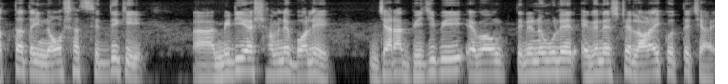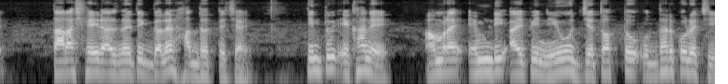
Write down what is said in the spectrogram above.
অর্থাৎ এই নওশাদ সিদ্দিকী মিডিয়ার সামনে বলে, যারা বিজেপি এবং তৃণমূলের এগেনস্টে লড়াই করতে চায়, তারা সেই রাজনৈতিক দলের হাত ধরতে চায়। কিন্তু এখানে আমরা এমডিআইপি নিউজ যে তথ্য উদ্ধার করেছি,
